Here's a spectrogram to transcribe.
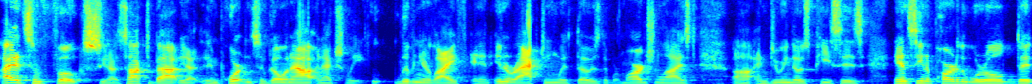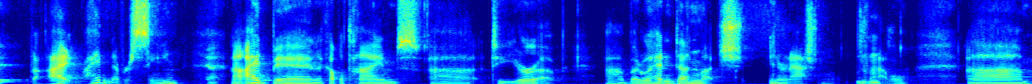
I had some folks, you know, talked about you know the importance of going out and actually living your life and interacting with those that were marginalized, uh, and doing those pieces and seeing a part of the world that I I had never seen. Yeah. Uh, I had been a couple times uh, to Europe, uh, but I hadn't done much international travel. Um,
